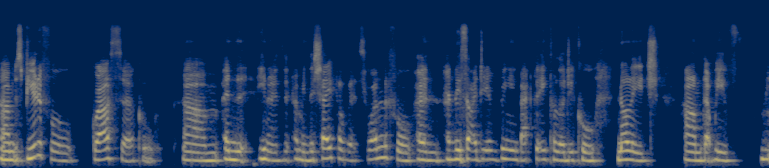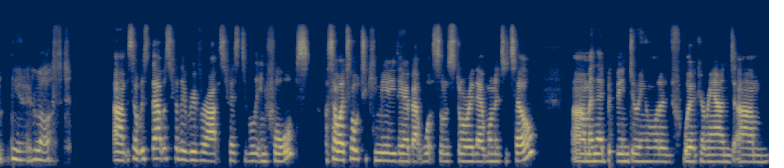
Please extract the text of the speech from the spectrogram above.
um it's beautiful grass circle. Um and you know the, i mean the shape of it's wonderful. And and this idea of bringing back the ecological knowledge um that we've you know lost. Um so it was that was for the river arts festival in forbes. So i talked to community there about what sort of story they wanted to tell. Um, and they'd been doing a lot of work around um,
